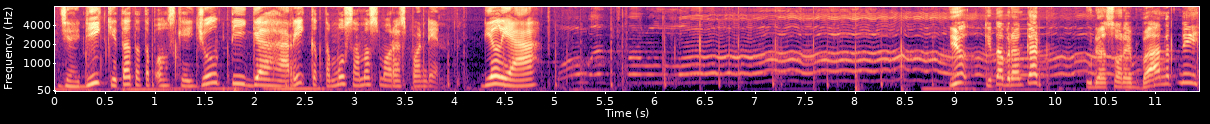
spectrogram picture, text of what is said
Jadi kita tetap on schedule 3 hari ketemu sama semua responden. Deal ya? Yuk, kita berangkat. Udah sore banget nih.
